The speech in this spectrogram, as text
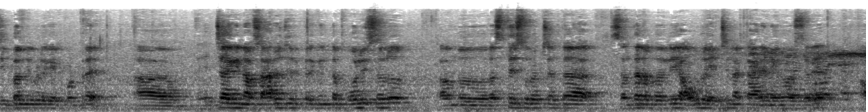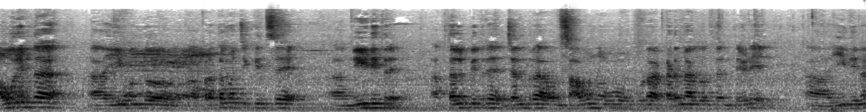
ಸಿಬ್ಬಂದಿಗಳಿಗೆ ಕೊಟ್ಟರೆ ಹೆಚ್ಚಾಗಿ ನಾವು ಸಾರ್ವಜನಿಕರಿಗಿಂತ ಪೊಲೀಸರು ಒಂದು ರಸ್ತೆ ಸುರಕ್ಷತಾ ಸಂದರ್ಭದಲ್ಲಿ ಅವರು ಹೆಚ್ಚಿನ ಕಾರ್ಯನಿರ್ವಹಿಸ್ತಾರೆ ಅವರಿಂದ ಈ ಒಂದು ಪ್ರಥಮ ಚಿಕಿತ್ಸೆ ನೀಡಿದ್ರೆ ತಲುಪಿದ್ರೆ ಜನರ ಒಂದು ಸಾವು ನೋವು ಕೂಡ ಕಡಿಮೆ ಆಗುತ್ತೆ ಅಂತೇಳಿ ಈ ದಿನ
